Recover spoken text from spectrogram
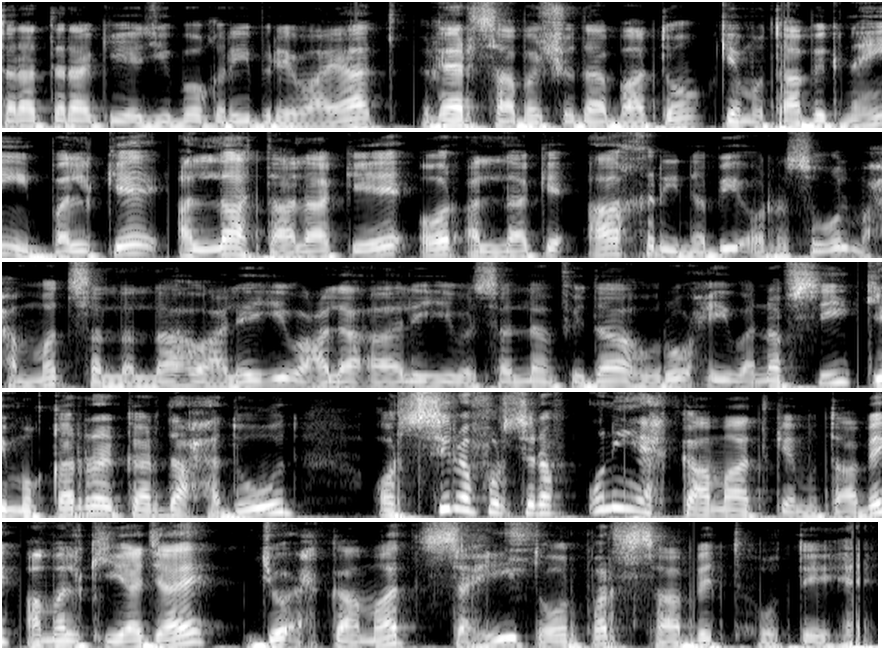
طرح طرح کی عجیب و غریب روایات غیر ثابت شدہ باتوں کے مطابق نہیں، بلکہ اللہ تعالیٰ کے اور اللہ کے آخری نبی اور رسول محمد صلی اللہ علیہ علیہ وسلم فدا روحی و نفسی کی مقرر کردہ حدود اور صرف اور صرف انہی احکامات کے مطابق عمل کیا جائے جو احکامات صحیح طور پر ثابت ہوتے ہیں۔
